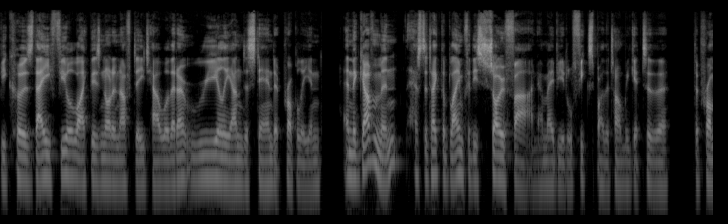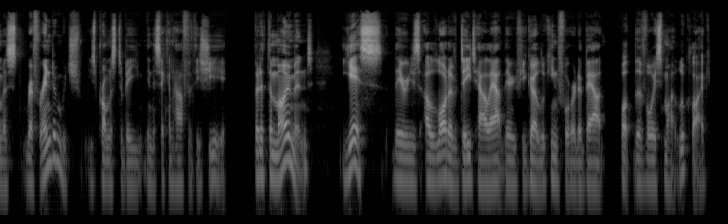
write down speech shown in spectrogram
because they feel like there's not enough detail or they don't really understand it properly. And and the government has to take the blame for this so far. Now maybe it'll fix by the time we get to the the promised referendum, which is promised to be in the second half of this year. But at the moment, yes, there is a lot of detail out there if you go looking for it about what the voice might look like.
